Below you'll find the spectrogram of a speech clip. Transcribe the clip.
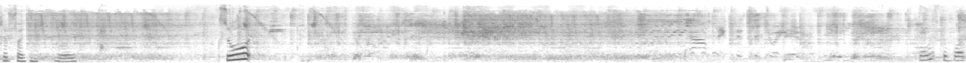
Trifft halt nicht voll. So. Denkst du, Bot?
